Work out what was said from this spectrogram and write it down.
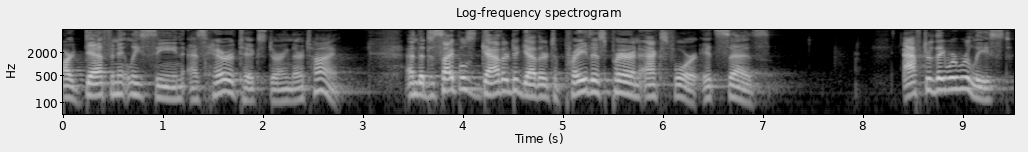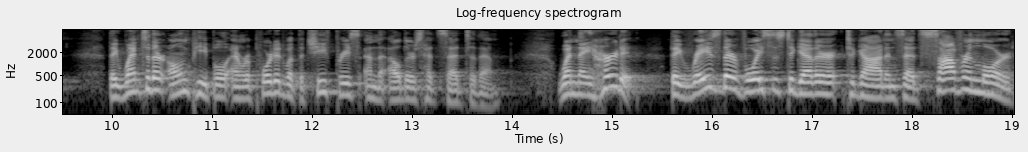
are definitely seen as heretics during their time. And the disciples gathered together to pray this prayer in Acts 4. It says, After they were released, they went to their own people and reported what the chief priests and the elders had said to them. When they heard it, they raised their voices together to God and said, Sovereign Lord,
